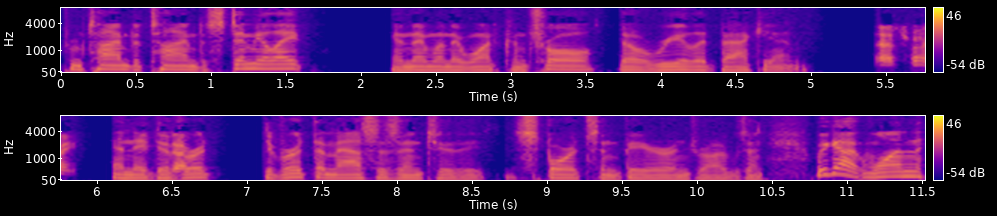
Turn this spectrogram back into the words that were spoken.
from time to time to stimulate, and then when they want control, they'll reel it back in. That's right. And they divert divert the masses into the sports and beer and drugs. And we got one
